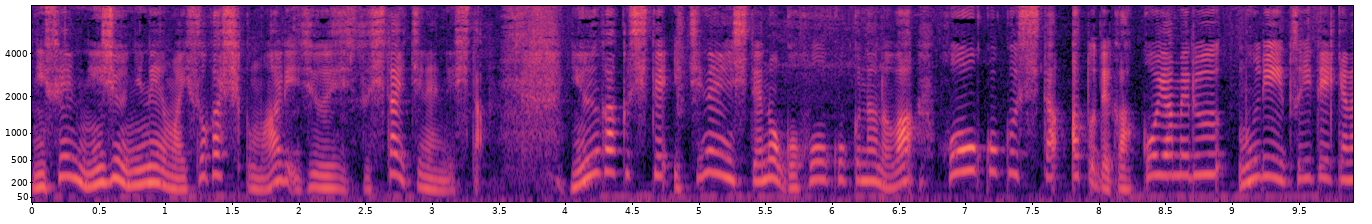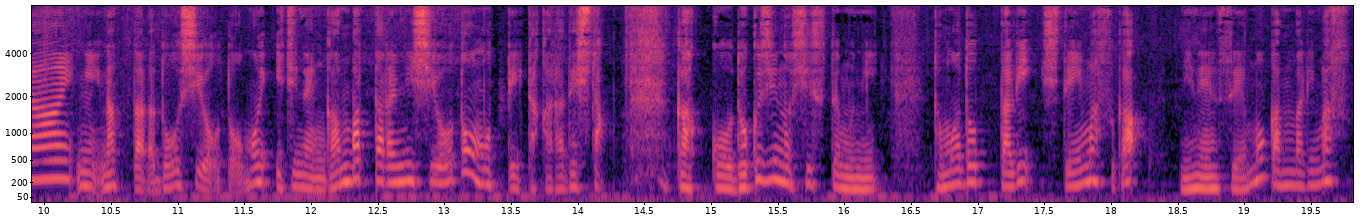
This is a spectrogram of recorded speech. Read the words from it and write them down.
2022年は忙しくもあり、充実した1年でした。入学して1年してのご報告なのは、報告した後で学校辞める、無理ついていけないになったらどうしようと思い、1年頑張ったらにしようと思っていたからでした。学校独自のシステムに戸惑ったりしていますが、2年生も頑張ります。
